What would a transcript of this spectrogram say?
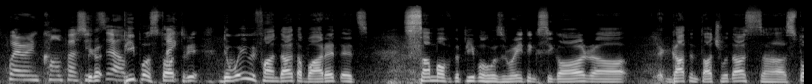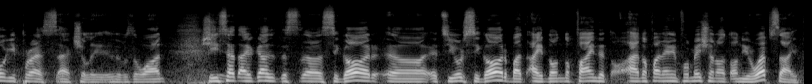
square and compass because itself. people start I- re- the way we found out about it it's some of the people who's rating cigar uh, got in touch with us uh, stogie press actually it was the one he said i got this uh, cigar uh, it's your cigar but i don't find it i don't find any information on, on your website.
